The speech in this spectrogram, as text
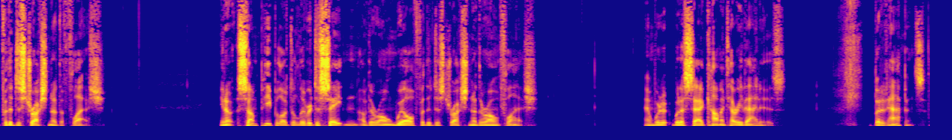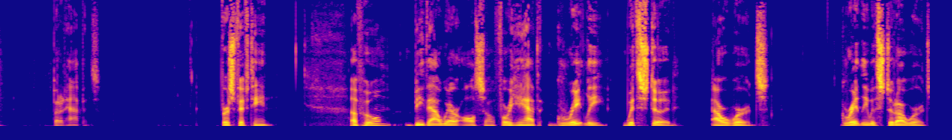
for the destruction of the flesh. You know, some people are delivered to Satan of their own will for the destruction of their own flesh. And what, what a sad commentary that is. But it happens. But it happens. Verse 15 Of whom be thou ware also, for he hath greatly withstood our words. Greatly withstood our words.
